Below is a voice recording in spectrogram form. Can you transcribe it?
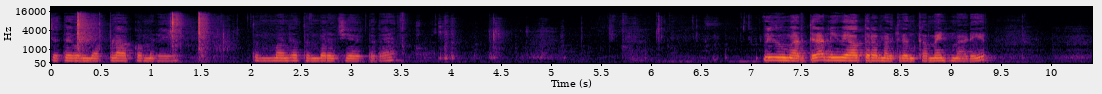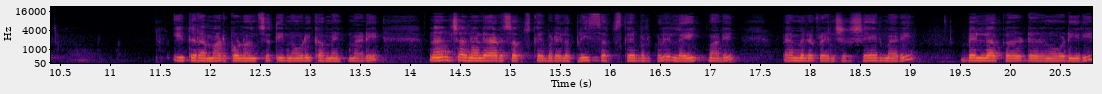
ಜೊತೆಗೆ ಒಂದು ಹಪ್ಪಳ ಹಾಕೊಂಬಿಡಿ. ತುಂಬ ಅಂದರೆ ತುಂಬ ರುಚಿಯಾಗಿರ್ತದೆ ನೀವು ಮಾಡ್ತೀರಾ? ನೀವು ಯಾವ ಥರ ಮಾಡ್ತೀರಾ ಅಂತ ಕಮೆಂಟ್ ಮಾಡಿ. ಈ ಥರ ಮಾಡ್ಕೊಂಡು ಒಂದ್ಸತಿ ನೋಡಿ ಕಮೆಂಟ್ ಮಾಡಿ. ನನ್ನ ಚಾನಲ್ ಯಾರು ಸಬ್ಸ್ಕ್ರೈಬ್ ಮಾಡಿಲ್ಲ ಪ್ಲೀಸ್ ಸಬ್ಸ್ಕ್ರೈಬ್ ಮಾಡ್ಕೊಳ್ಳಿ ಲೈಕ್ ಮಾಡಿ ಫ್ಯಾಮಿಲಿ ಫ್ರೆಂಡ್ಸ್ಗೆ ಶೇರ್ ಮಾಡಿ ಬೆಲ್ಲ ಕಾರ್ಡ್ ನೋಡಿರಿ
